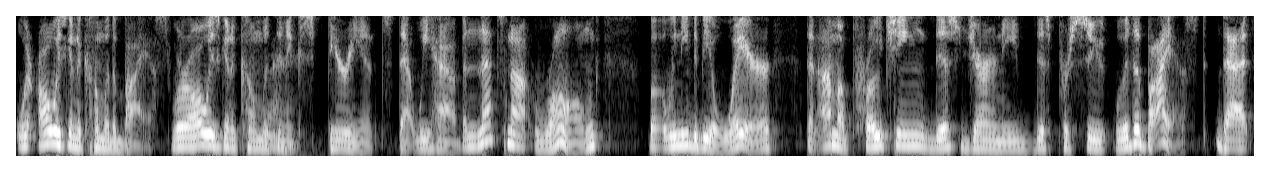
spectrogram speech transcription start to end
we're always going to come with a bias. We're always going to come with an experience that we have, and that's not wrong but we need to be aware that I'm approaching this journey, this pursuit with a bias that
